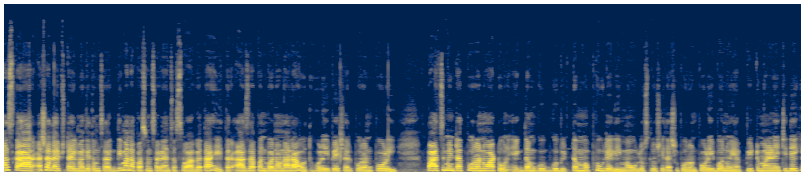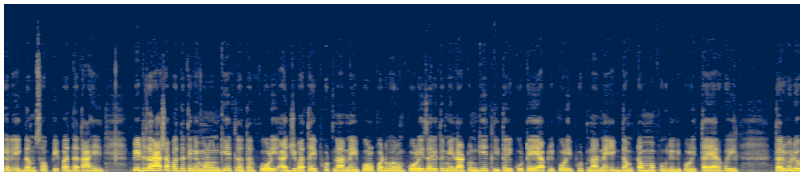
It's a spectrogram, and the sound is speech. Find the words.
नमस्कार. अशा लाईफस्टाईलमध्ये तुमचं अगदी मनापासून सगळ्यांचं स्वागत आहे. तर आज आपण बनवणार आहोत होळी स्पेशल पुरणपोळी. पाच मिनिटात पुरण वाटून एकदम गुबगुबीत टम्म फुगलेली मऊ लुसलुशीत अशी पुरणपोळी बनवूया. पीठ मळण्याची देखील एकदम सोपी पद्धत आहे. पीठ जर अशा पद्धतीने मळून घेतलं तर पोळी अजिबातही फुटणार नाही. पोळपट भरून पोळी जरी तुम्ही लाटून घेतली तरी कुठेही आपली पोळी फुटणार नाही. एकदम टम्म फुगलेली पोळी तयार होईल. तर व्हिडिओ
